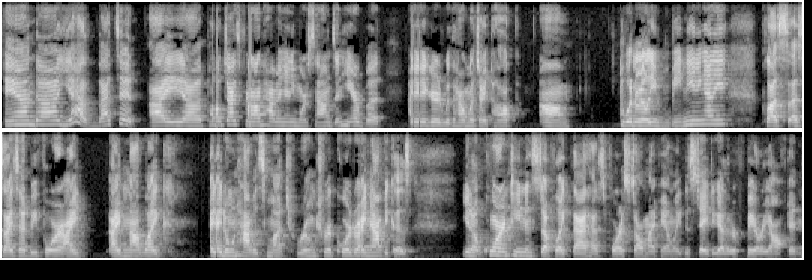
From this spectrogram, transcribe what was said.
And uh, yeah, that's it. I uh, apologize for not having any more sounds in here, but I figured with how much I talk, um, I wouldn't really be needing any. Plus, as I said before, I I'm not like I don't have as much room to record right now because you know quarantine and stuff like that has forced all my family to stay together very often,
